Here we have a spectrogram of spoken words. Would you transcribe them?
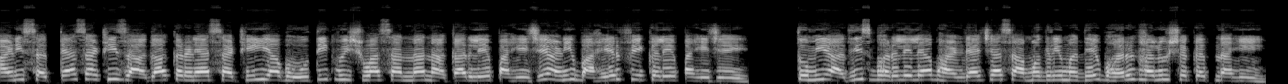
आणि सत्यासाठी जागा करण्यासाठी या भौतिक विश्वासांना नाकारले पाहिजे आणि बाहेर फेकले पाहिजे. तुम्ही आधीच भरलेल्या भांड्याच्या सामग्रीमध्ये भर घालू शकत नाही.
